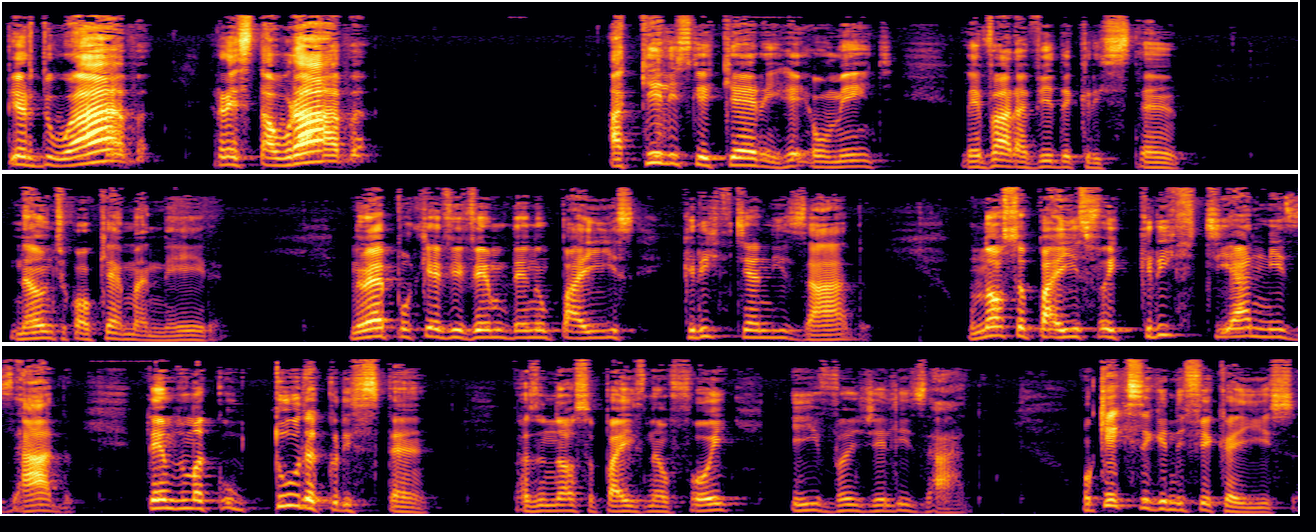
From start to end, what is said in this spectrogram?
perdoava, restaurava. Aqueles que querem realmente levar a vida cristã, não de qualquer maneira. Não é porque vivemos dentro de um país cristianizado. O nosso país foi cristianizado. Temos uma cultura cristã, mas o nosso país não foi evangelizado. O que, que significa isso?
